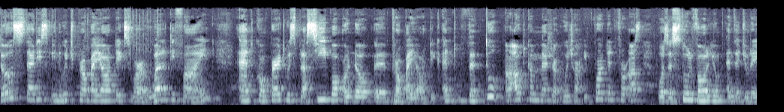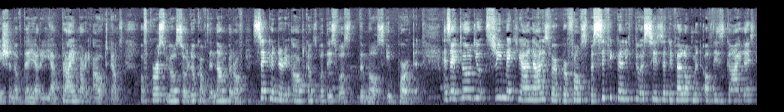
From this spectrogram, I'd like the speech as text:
those studies in which probiotics were well defined and compared with placebo or no uh, probiotic. And the two outcome measures which are important for us was the stool volume and the duration of diarrhea, primary outcomes. Of course, we also look at the number of secondary outcomes, but this was the most important. As I told you, three meta-analyses were performed specifically to assist the development of these guidelines,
